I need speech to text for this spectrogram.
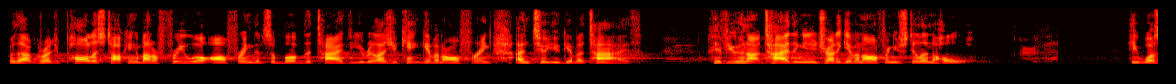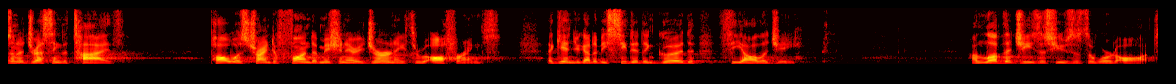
without grudge. Paul is talking about a free will offering that's above the tithe. Do You realize you can't give an offering until you give a tithe. If you're not tithing and you try to give an offering, you're still in the hole. He wasn't addressing the tithe. Paul was trying to fund a missionary journey through offerings. Again, you got to be seated in good theology. I love that Jesus uses the word ought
